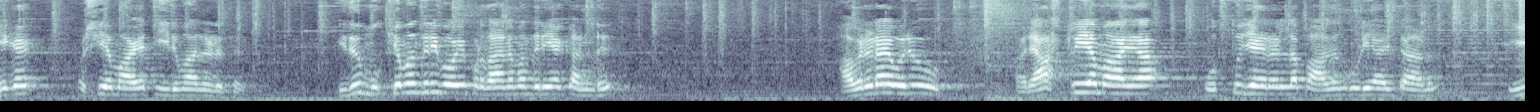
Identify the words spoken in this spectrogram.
ഏകപക്ഷീയമായ തീരുമാനമെടുത്തത് ഇത് മുഖ്യമന്ത്രി പോയി പ്രധാനമന്ത്രിയെ കണ്ട് അവരുടെ ഒരു രാഷ്ട്രീയമായ ഒത്തുചേരലിന്റെ ഭാഗം കൂടിയായിട്ടാണ് ഈ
